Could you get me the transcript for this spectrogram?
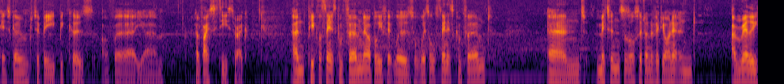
it's going to be because of a, um, a Vice City Easter egg. And people are saying it's confirmed now. I believe it was Wizzle saying it's confirmed. And Mittens has also done a video on it, and I'm really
